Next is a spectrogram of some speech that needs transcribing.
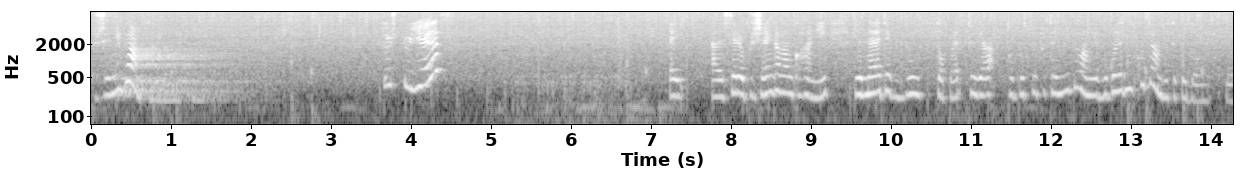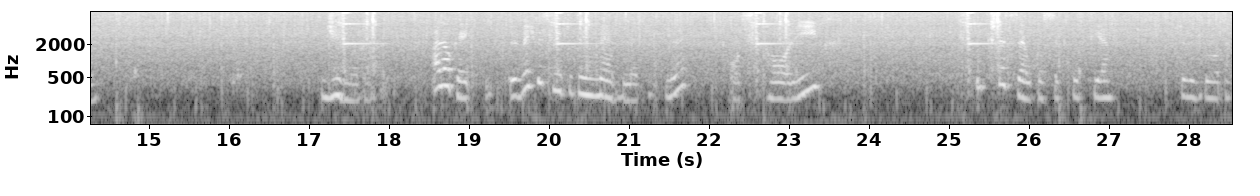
Przecież ja nie byłam domku. Ktoś tu jest? Ej, ale serio, przysięgam wam kochani, że nawet jak był stoper, to ja po prostu tutaj nie byłam. Ja w ogóle nie wchodziłam do tego domku. Dziwne trochę. Ale okej, weźmy sobie tutaj meble. kupmy. O, stolik. I krzesełko sobie kupię. Żeby było tak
